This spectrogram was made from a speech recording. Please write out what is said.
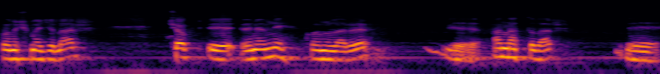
konuşmacılar çok e, önemli konuları e, anlattılar. E,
